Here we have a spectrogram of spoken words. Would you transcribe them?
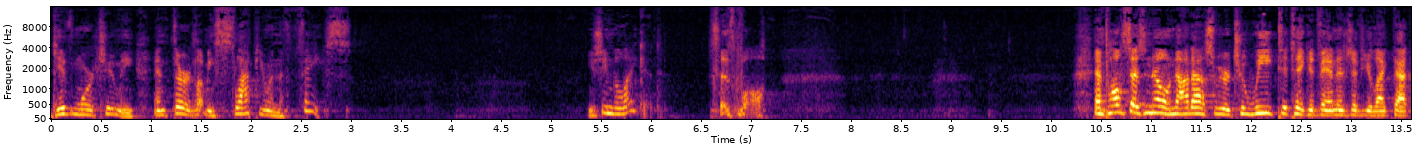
Give more to me. And third, let me slap you in the face. You seem to like it, says Paul. And Paul says, no, not us. We were too weak to take advantage of you like that.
